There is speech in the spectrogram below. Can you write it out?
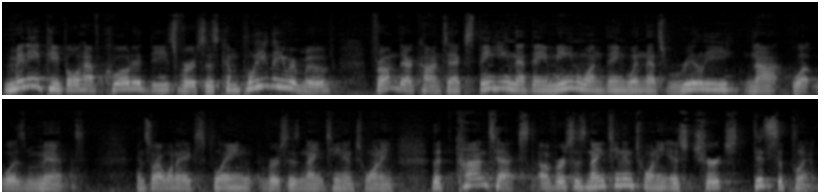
Many people have quoted these verses completely removed from their context, thinking that they mean one thing when that's really not what was meant. And so I want to explain verses 19 and 20. The context of verses 19 and 20 is church discipline.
